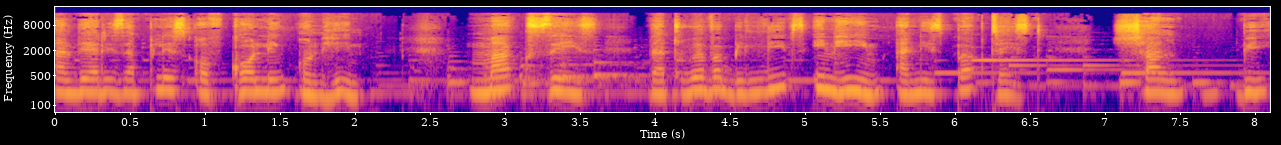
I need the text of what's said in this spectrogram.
and there is a place of calling on Him. Mark says that whoever believes in Him and is baptized shall be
